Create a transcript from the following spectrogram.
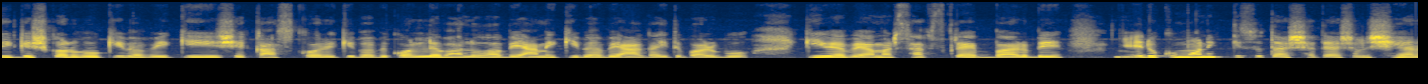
জিজ্ঞেস করব কীভাবে কি সে কাজ করে, কীভাবে করলে ভালো হবে, আমি কীভাবে আগাইতে পারব, কীভাবে আমার সাবস্ক্রাইব বাড়বে। এরকম অনেক কিছু তার সাথে আসলে শেয়ার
